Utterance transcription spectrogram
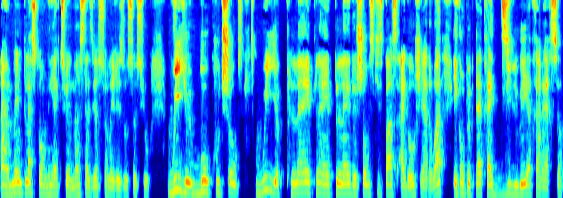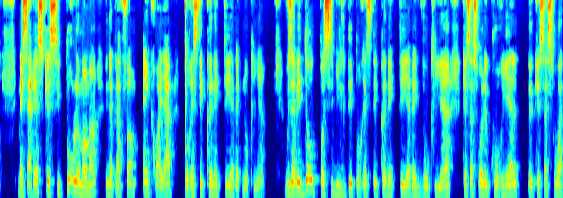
À la même place qu'on est actuellement, c'est-à-dire sur les réseaux sociaux. Oui, il y a beaucoup de choses. Oui, il y a plein, plein, plein de choses qui se passent à gauche et à droite et qu'on peut peut-être être dilué à travers ça. Mais ça reste que c'est pour le moment une plateforme incroyable pour rester connecté avec nos clients. Vous avez d'autres possibilités pour rester connecté avec vos clients, que ce soit le courriel, euh, que ce soit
